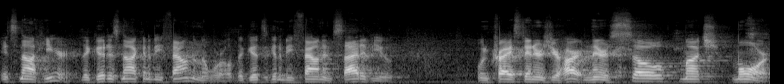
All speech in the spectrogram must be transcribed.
it's not here. The good is not going to be found in the world. The good is going to be found inside of you when Christ enters your heart. And there's so much more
